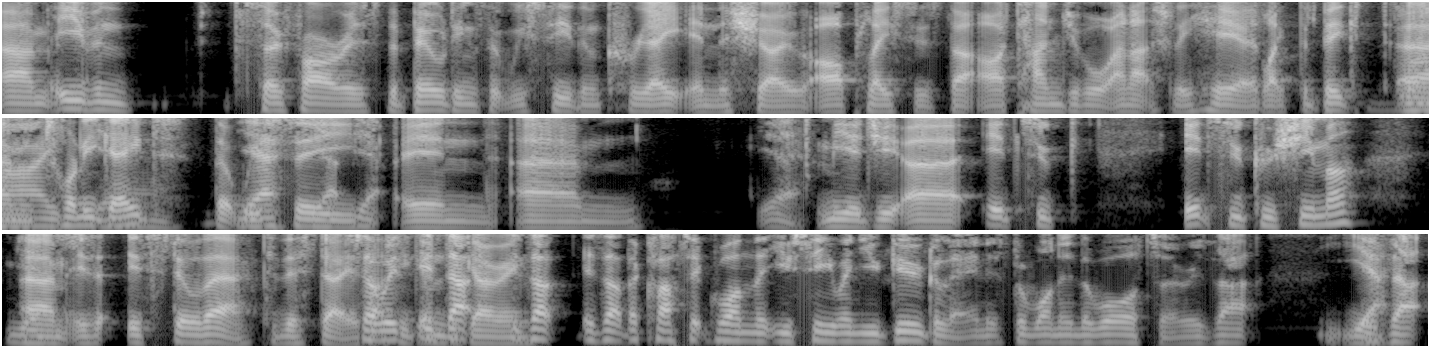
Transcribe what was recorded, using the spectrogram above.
um, even so far as the buildings that we see them create in the show are places that are tangible and actually here, like the big um, Right, yeah. gate that we Yes, see yeah, yeah. in um, Yeah. Miyagi, uh, Itsu, Itsukushima. Um, is is still there to this day. It's So is, is that is that is that the classic one that you see when you Google it and it's the one in the water? Is that is yeah, that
